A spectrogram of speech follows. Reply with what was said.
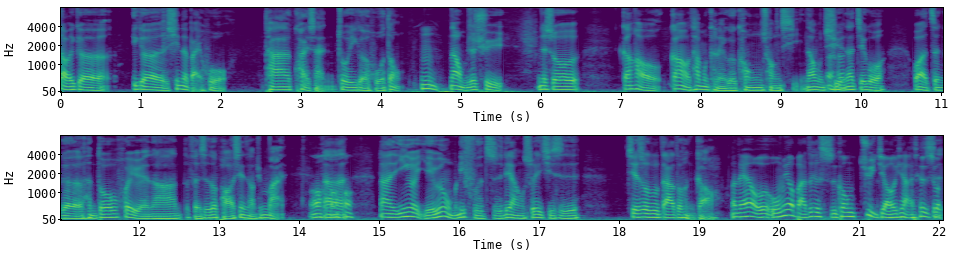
到一个一个新的百货，它快闪做一个活动，嗯，那我们就去，那时候刚好刚好他们可能有个空窗期，那我们去，那结果。哇，整个很多会员啊，粉丝都跑到现场去买。那那因为也因为我们利服的质量，所以其实。接受度大家都很高。那等一下我我们要把这个时空聚焦一下，就是说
